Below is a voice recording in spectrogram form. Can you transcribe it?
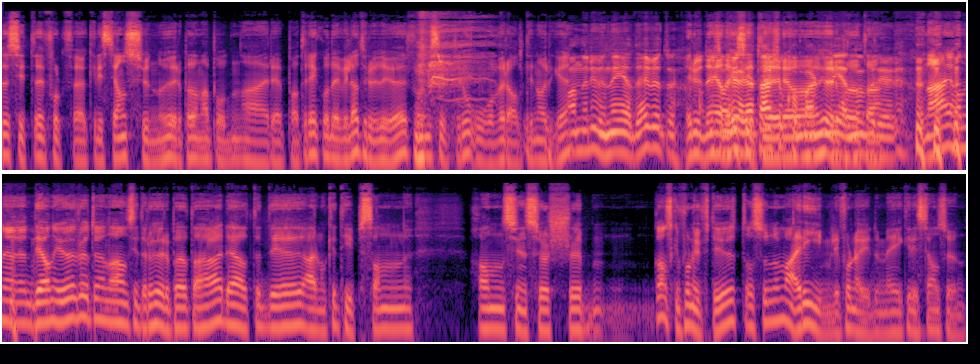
det sitter folk fra Kristiansund og hører på denne poden her, Patrick, og det vil jeg tro det gjør, for de sitter jo overalt i Norge. Han Rune Eder, vet du. Rune han hører dette her, så kommer han hører og på brødet. dette. Nei, han, det han gjør vet du, når han sitter og hører på dette her, det er at det er nok et tips han, han syns høres ganske fornuftig ut, og som de er rimelig fornøyde med i Kristiansund.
